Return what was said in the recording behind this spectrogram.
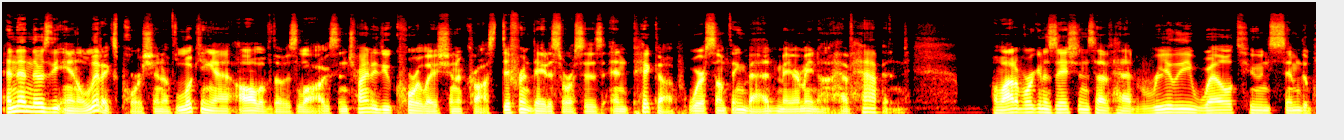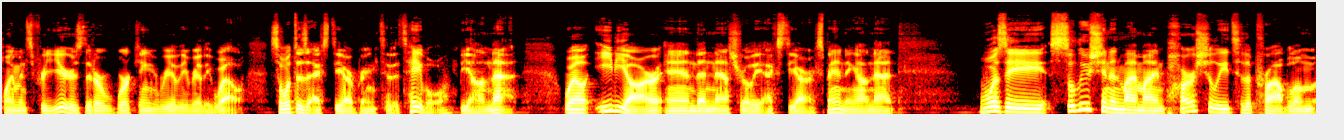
And then there's the analytics portion of looking at all of those logs and trying to do correlation across different data sources and pick up where something bad may or may not have happened. A lot of organizations have had really well tuned SIEM deployments for years that are working really, really well. So, what does XDR bring to the table beyond that? Well, EDR and then naturally XDR expanding on that was a solution in my mind partially to the problem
